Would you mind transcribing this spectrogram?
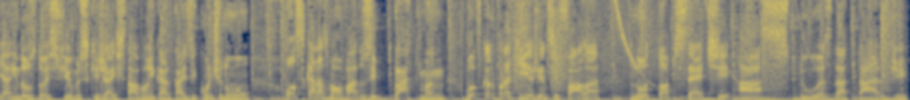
e ainda os dois filmes que já estavam em cartaz e continuam, Os Caras Malvados e Batman. Vou ficando por aqui, a gente se fala no Top 7 às duas da tarde.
